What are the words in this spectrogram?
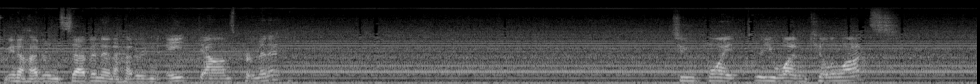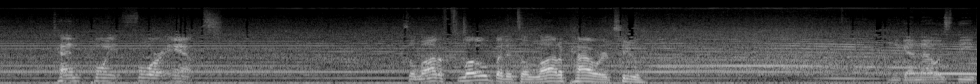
Between 107 and 108 gallons per minute. 2.31 kilowatts, 10.4 amps. It's a lot of flow, but it's a lot of power too. And again, that was the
